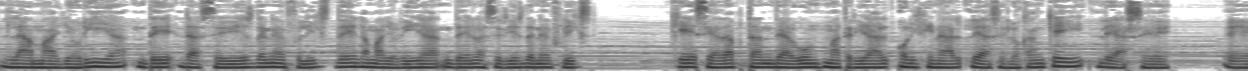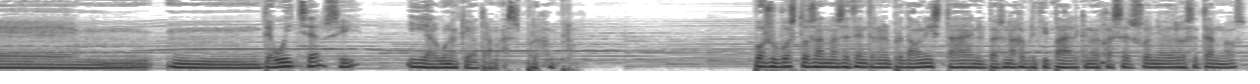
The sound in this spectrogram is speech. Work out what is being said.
la mayoría de las series de Netflix, de la mayoría de las series de Netflix que se adaptan de algún material original, le hace Locan Key, le hace eh, mm, The Witcher, sí, y alguna que otra más, por ejemplo. Por supuesto, Sandman se centra en el protagonista, en el personaje principal, que no deja de ser sueño de los eternos,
